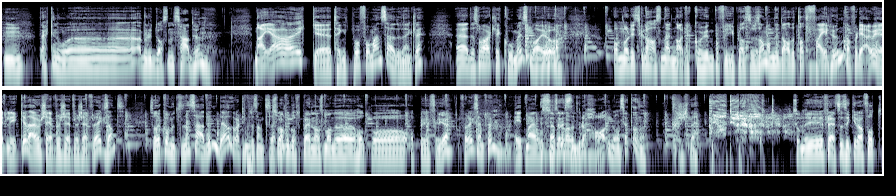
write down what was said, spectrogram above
Det er ikke noe Ville du hatt en sæd hund? Nei, jeg har ikke tenkt på å få meg en sædhund, egentlig. Eh, Det som har vært litt komisk, var jo om når de skulle ha sånn der narkohund på flyplasser og sånn, om de da hadde tatt feil hund, da, for de er jo helt like. Det er jo schæfere, schæfere, schæfere, ikke sant? Så hadde det kommet ut en sædhund, det hadde vært interessant å se Som hadde gått på en eller annen som hadde holdt på oppi flyet? For eksempel. Eight Mile Det syns jeg nesten burde ha uansett, altså. Kanskje det. Som de fleste sikkert har fått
